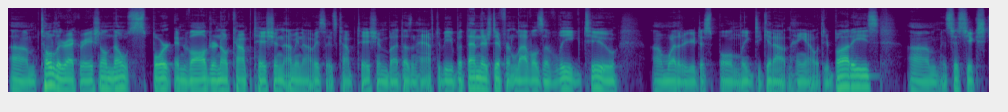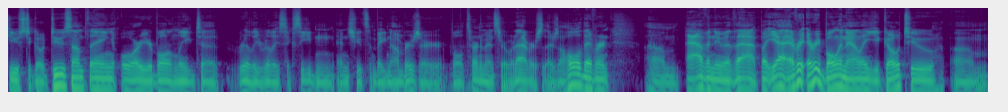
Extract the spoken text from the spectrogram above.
Um, totally recreational. No sport involved or no competition. I mean obviously it's competition but it doesn't have to be. But then there's different levels of league too um, whether you're just bowling league to get out and hang out with your buddies um, it's just the excuse to go do something or you're bowling league to really really succeed and, and shoot some big numbers or bowl tournaments or whatever so there's a whole different um, avenue of that. But yeah, every every bowling alley you go to um,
